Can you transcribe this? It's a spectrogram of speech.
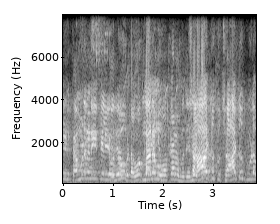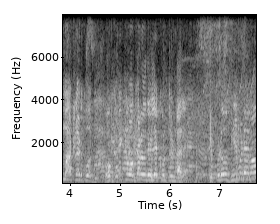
నేను తమ్ముడని తెలియవద్దు. మనము ఒకరము. చాటుకు చాటు కూడా మాట్లాడుకోవద్దు. ఒకరికి ఒకరు తెలియకుంటుండాలి. ఇప్పుడు భీముడేమో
